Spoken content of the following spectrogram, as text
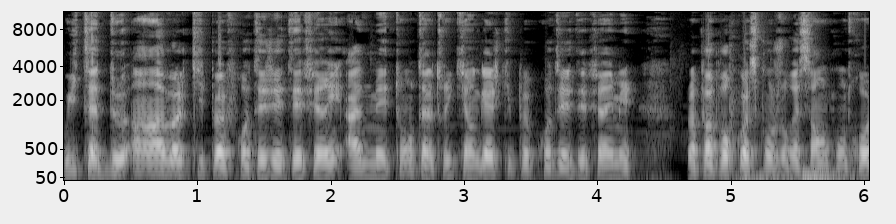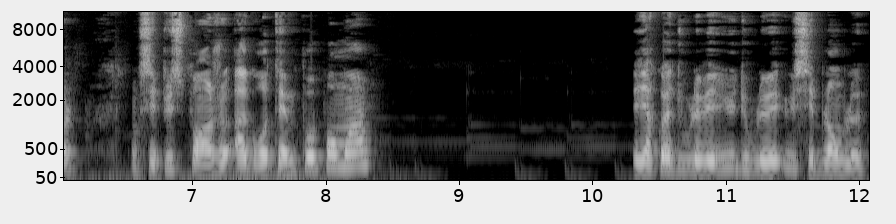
Oui, t'as deux 1 à vol qui peuvent protéger Teferi, admettons, t'as le truc qui engage qui peut protéger Teferi, mais je vois pas pourquoi est-ce qu'on jouerait ça en contrôle. Donc c'est plus pour un jeu agro tempo pour moi. C'est-à-dire quoi WU WU c'est blanc-bleu.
